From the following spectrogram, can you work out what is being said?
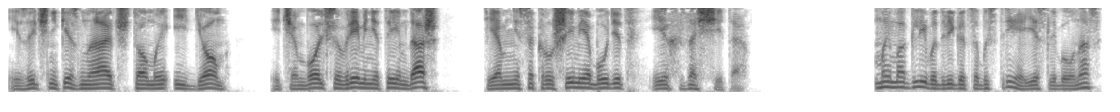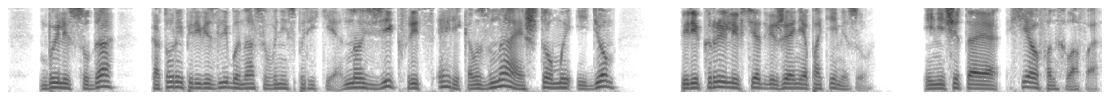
Язычники знают, что мы идем, и чем больше времени ты им дашь, тем несокрушимее будет их защита. Мы могли бы двигаться быстрее, если бы у нас были суда, которые перевезли бы нас вниз по реке, но Зигфрид с Эриком, зная, что мы идем, перекрыли все движения по Темезу, и не читая Хеофанхлафа,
